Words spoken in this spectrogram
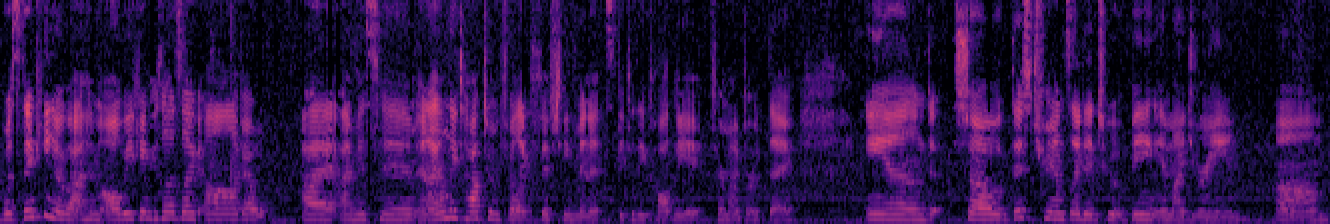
was thinking about him all weekend because I was like, oh, like I. I, I miss him and I only talked to him for like 15 minutes because he called me for my birthday and so this translated to it being in my dream. Um,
